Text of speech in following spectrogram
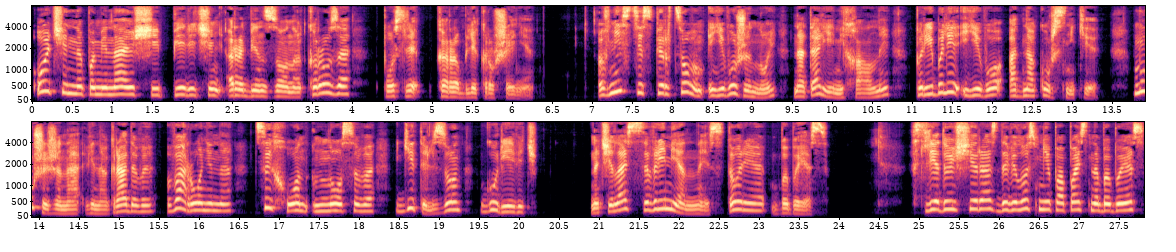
очень напоминающий перечень Робинзона Круза после кораблекрушения. Вместе с Перцовым и его женой Натальей Михайловной прибыли его однокурсники. Муж и жена Виноградовы, Воронина, Цихон, Носова, Гительзон, Гуревич. Началась современная история ББС. В следующий раз довелось мне попасть на ББС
